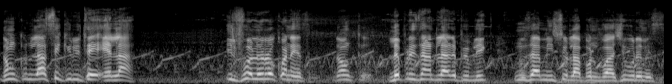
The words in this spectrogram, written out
Donc la sécurité est là. Il faut le reconnaître. Donc le président de la République nous a mis sur la bonne voie. Je vous remercie.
